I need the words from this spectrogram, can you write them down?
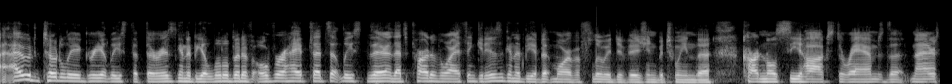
I, I would totally agree, at least, that there is going to be a little bit of overhype that's at least there. And that's part of why I think it is going to be a bit more of a fluid division between the Cardinals, Seahawks, the Rams, the Niners.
